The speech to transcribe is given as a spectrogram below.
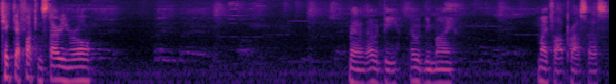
take that fucking starting role. Man, that would be that would be my my thought process.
